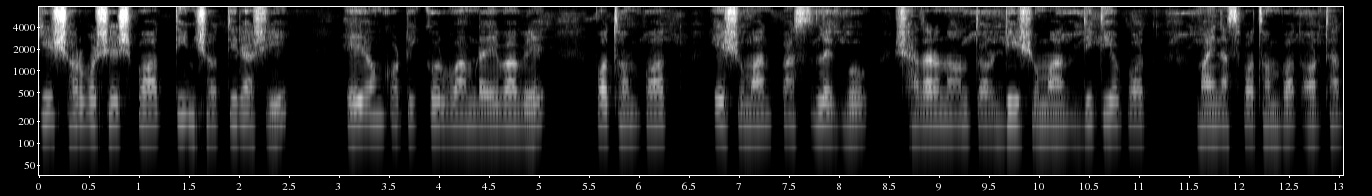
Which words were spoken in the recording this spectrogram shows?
কি সর্বশেষ পদ তিনশো তিরাশি। এই অঙ্কটি করব আমরা এভাবে। প্রথম পদ এ সমান পাঁচ লিখব, সাধারণ অন্তর ডি সমান, দ্বিতীয় পদ মাইনাস প্রথম পদ, অর্থাৎ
